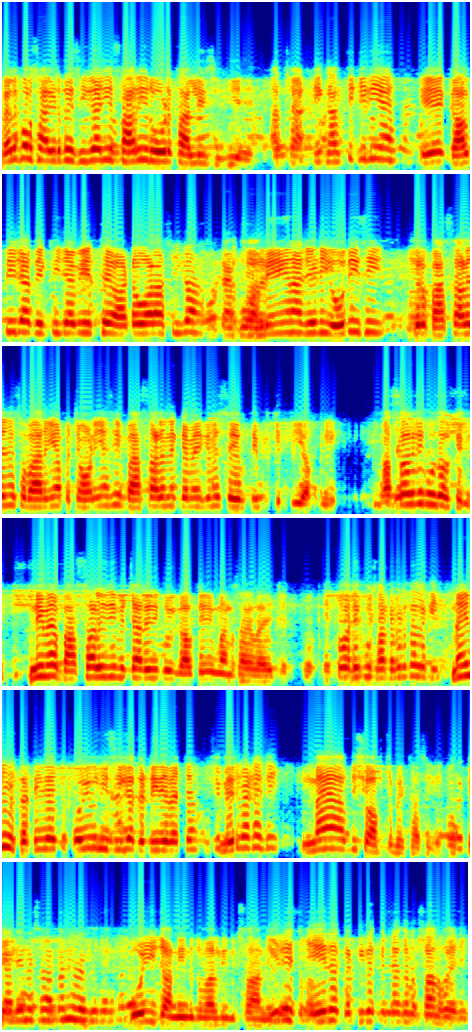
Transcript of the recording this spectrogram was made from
ਬਿਲਕੁਲ ਸਾਈਡ ਤੇ ਸੀਗਾ ਜੀ ਸਾਰੀ ਰੋਡ ਖਾਲੀ ਸੀਗੀ ਇਹ। ਅੱਛਾ ਇਹ ਗਲਤੀ ਕਿਹਦੀ ਹੈ? ਇਹ ਗਲਤੀ ਜਾਂ ਦੇਖੀ ਜਾਵੇ ਇੱਥੇ ਆਟੋ ਵਾਲਾ ਸੀਗਾ। ਟੈਂਪੂ ਵਾਲੇ। ਮੇਨ ਆ ਜਿਹੜੀ ਉਹਦੀ ਸੀ ਫਿਰ ਬੱਸ ਵਾਲੇ ਨੇ ਸਵਾਰੀਆਂ ਬਚਾਉਣੀਆਂ ਸੀ। ਬੱਸ ਵਾਲੇ ਨੇ ਕਿਵੇਂ ਕਿਵੇਂ ਸੇਫਟੀ ਕੀਤੀ ਆਪਣੀ। ਬੱਸ ਵਾਲੇ ਦੀ ਕੋਈ ਗਲਤੀ ਨਹੀਂ। ਨਹੀਂ ਮੈਂ ਬੱਸ ਵਾਲੇ ਦੀ ਵਿਚਾਰੇ ਦੀ ਕੋਈ ਗਲਤੀ ਨਹੀਂ ਮੰਨ ਸਕਦਾ ਇਹ ਚ। ਤੁਹਾਡੀ ਕੋਈ ਸਰਟੀਫਿਕੇਟ ਤਾਂ ਲੱਗੀ? ਨਹੀਂ ਨਹੀਂ ਗੱਡੀ ਦੇ ਵਿੱਚ ਕੋਈ ਵੀ ਨਹੀਂ ਸੀਗਾ ਗੱਡੀ ਦੇ ਵਿੱਚ। ਤੁਸੀਂ ਵਿੱਚ ਬੈਠੇ ਸੀ? ਮੈਂ ਆਪਦੀ ਸ਼ਾਪ 'ਚ ਬੈਠਾ ਸੀਗਾ ਕਾਲੇ ਨੁਕਸਾਨ ਤਾਂ ਨਹੀਂ ਹੋਇਆ ਕੋਈ ਜਾਨੀ ਨੁਕਸਾਨੀ ਨੁਕਸਾਨ ਨਹੀਂ ਇਹਦੇ ਇਹਦਾ ਗੱਡੀ ਦਾ ਕਿੰਨਾ ਕੁ ਨੁਕਸਾਨ ਹੋਇਆ ਜੀ?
